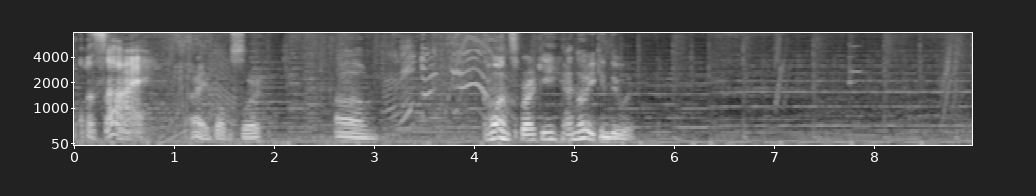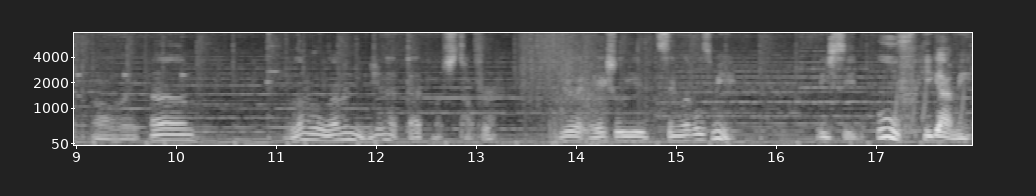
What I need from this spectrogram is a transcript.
Bulbasaur! Alright, Bulbasaur. Um, go on, Sparky. I know you can do it. Alright, um, level 11, you're not that much tougher. You're actually the same level as me. Leech Seed. Oof, he got me.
